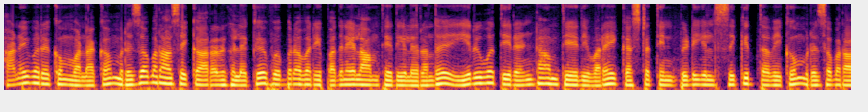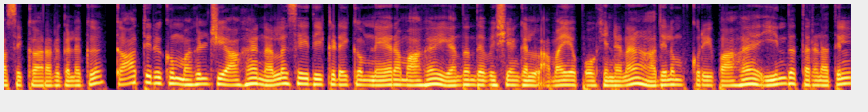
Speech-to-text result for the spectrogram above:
அனைவருக்கும் வணக்கம். ரிசர்வராசிக்காரர்களுக்கு பிப்ரவரி பதினேழாம் தேதியிலிருந்து இருபத்தி ரெண்டாம் தேதி வரை கஷ்டத்தின் பிடியில் சிக்கி தவிக்கும் ரிசர்வராசிக்காரர்களுக்கு காத்திருக்கும் மகிழ்ச்சியாக நல்ல செய்தி கிடைக்கும் நேரமாக எந்தெந்த விஷயங்கள் அமைய போகின்றன அதிலும் குறிப்பாக இந்த தருணத்தில்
